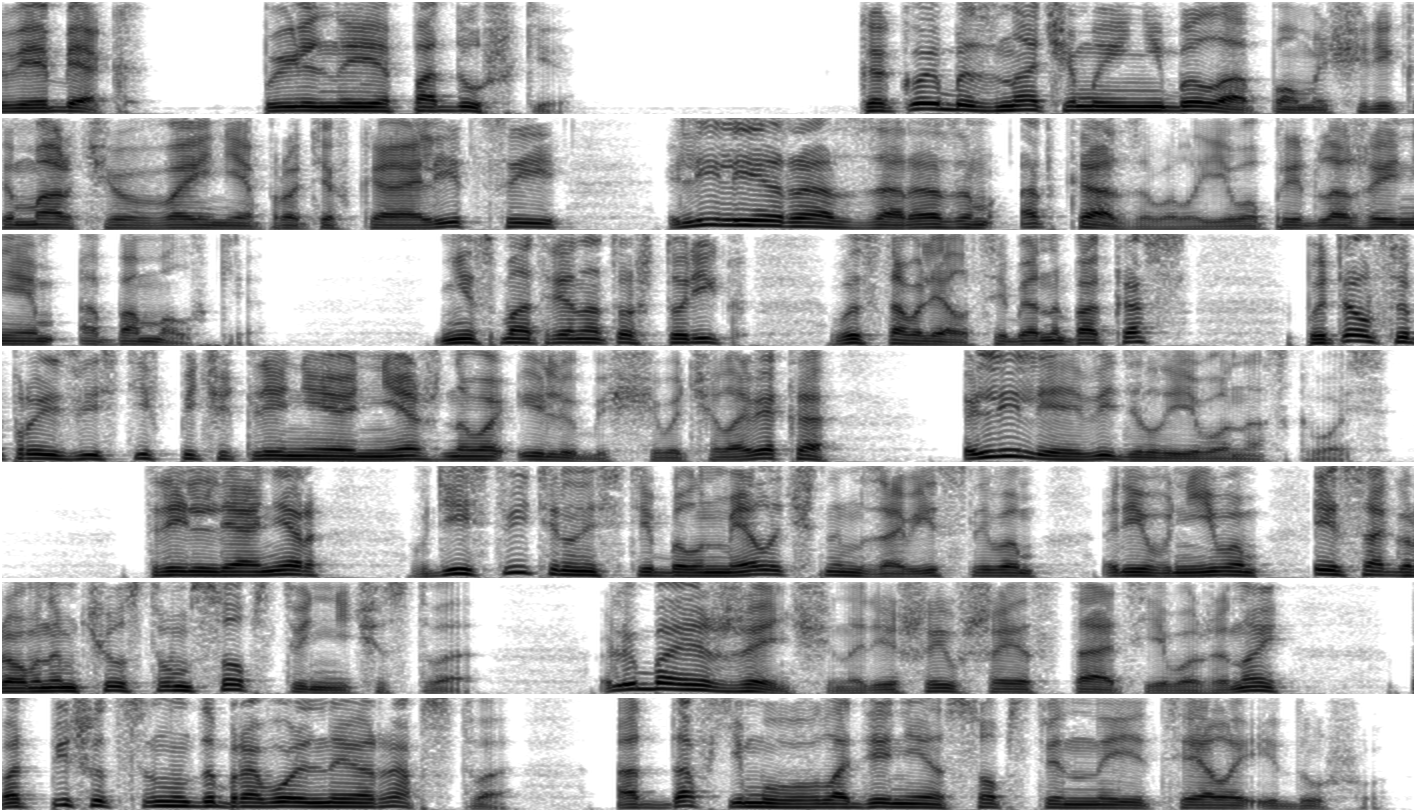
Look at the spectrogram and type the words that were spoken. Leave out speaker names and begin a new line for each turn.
Квебек. Пыльные подушки. Какой бы значимой ни была помощь Рика Марча в войне против коалиции, Лилия раз за разом отказывала его предложениям о помолвке. Несмотря на то, что Рик выставлял себя на показ, пытался произвести впечатление нежного и любящего человека, Лилия видела его насквозь. Триллионер в действительности был мелочным, завистливым, ревнивым и с огромным чувством собственничества. Любая женщина, решившая стать его женой, подпишется на добровольное рабство, отдав ему во владение собственное тело и душу.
